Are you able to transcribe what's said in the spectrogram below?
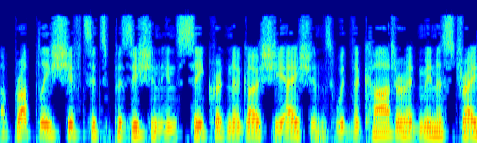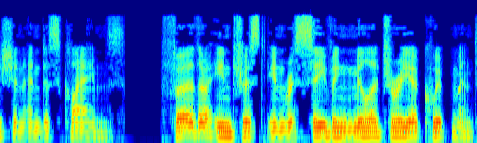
abruptly shifts its position in secret negotiations with the Carter administration and disclaims, "...further interest in receiving military equipment."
